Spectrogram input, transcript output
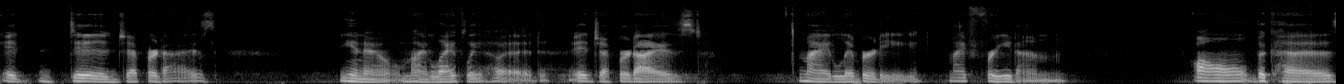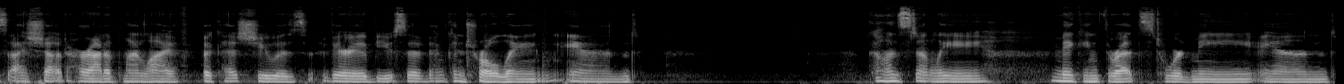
it did jeopardize you know my livelihood it jeopardized my liberty, my freedom, all because I shut her out of my life because she was very abusive and controlling and constantly making threats toward me and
